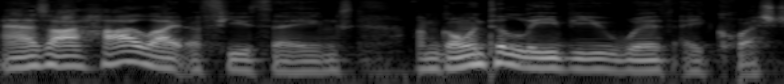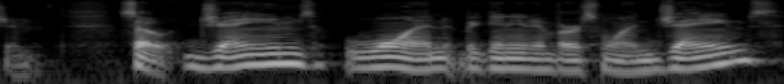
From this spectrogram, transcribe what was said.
as I highlight a few things, I'm going to leave you with a question. So, James 1, beginning in verse 1 James,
